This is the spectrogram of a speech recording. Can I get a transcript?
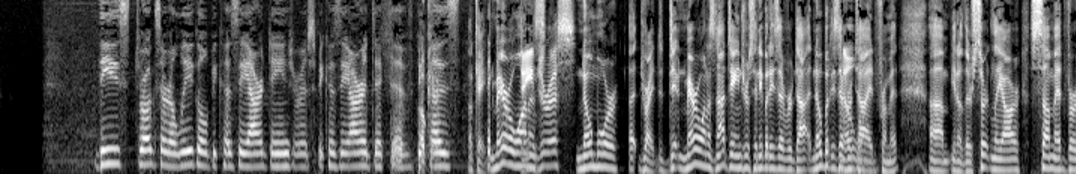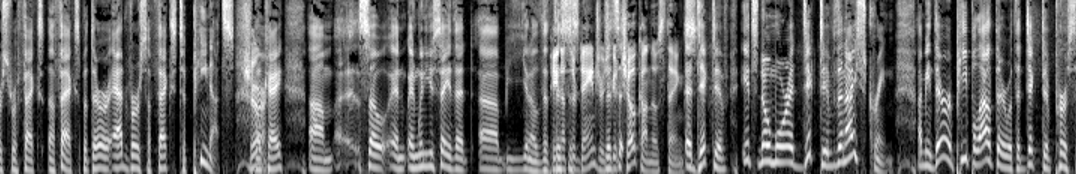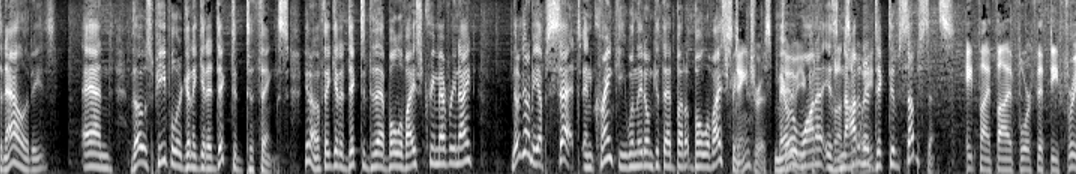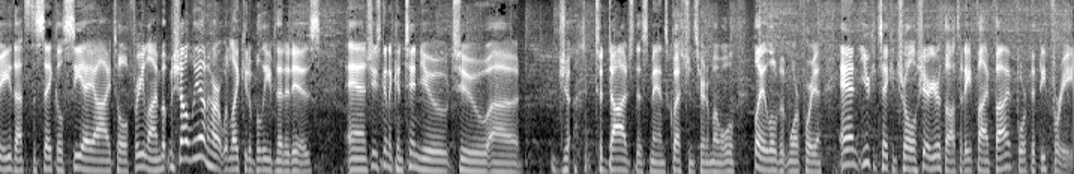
these drugs are illegal because they are dangerous, because they are addictive, because Okay, marijuana Dangerous? no more uh, right. D- marijuana is not dangerous. Anybody's ever died. Nobody's ever No one. died from it. Um, you know, there certainly are some adverse effects, effects, but there are adverse effects to peanuts. Sure. Okay. Um, uh, so, and and when you say that, uh, you know, that Peanuts this is, are dangerous. You that's could choke on those things. addictive, it's no more addictive than ice cream. I mean, there are people out there with addictive personalities. And those people are going to get addicted to things. You know, if they get addicted to that bowl of ice cream every night, they're going to be upset and cranky when they don't get that bowl of ice cream. dangerous, Marijuana is not an weight. addictive substance. 855 450 free. That's the SACL CAI toll free line. But Michele Leonhart would like you to believe that it is. And she's going to continue to. Uh, ju- to dodge this man's questions here in a moment. We'll play a little bit more for you. And you can take control. Share your thoughts at 855 450 free.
